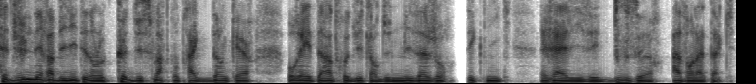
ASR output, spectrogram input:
Cette vulnérabilité dans le code du smart contract d'Anker aurait été introduite lors d'une mise à jour technique réalisée 12 heures avant l'attaque.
